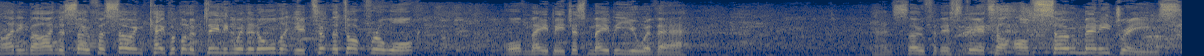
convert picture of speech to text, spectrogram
hiding behind the sofa, so incapable of dealing with it all that you took the dog for a walk. Or maybe, just maybe, you were there. And so, for this theatre of so many dreams,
